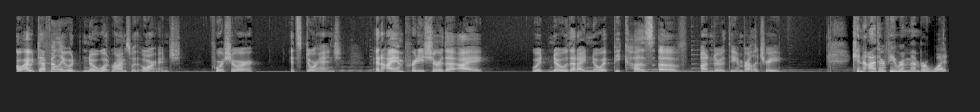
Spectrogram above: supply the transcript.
Oh, I would definitely would know what rhymes with orange. For sure. It's door hinge. And I am pretty sure that I would know that I know it because of Under the Umbrella Tree. Can either of you remember what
